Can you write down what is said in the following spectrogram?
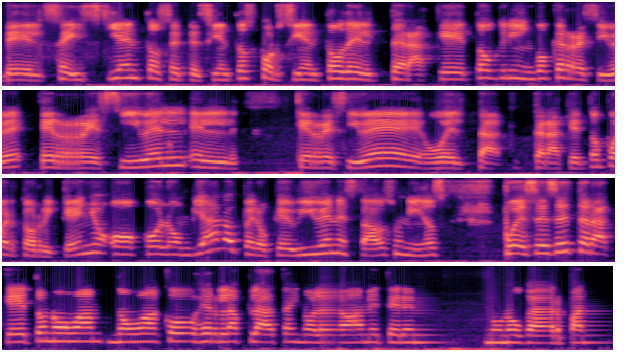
del 600, 700% del traqueto gringo que recibe, que recibe el, que recibe o el traqueto puertorriqueño o colombiano, pero que vive en Estados Unidos, pues ese traqueto no va, no va a coger la plata y no la va a meter en un hogar para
